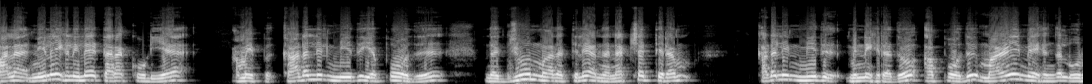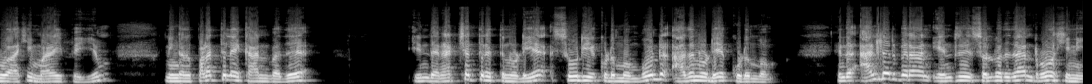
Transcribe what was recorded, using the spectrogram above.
பல நிலைகளிலே தரக்கூடிய அமைப்பு. கடலின் மீது எப்போது இந்த ஜூன் மாதத்திலே அந்த நட்சத்திரம் கடலின் மீது மின்னுகிறதோ அப்போது மழை மேகங்கள் உருவாகி மழை பெய்யும். நீங்கள் படத்திலே காண்பது இந்த நட்சத்திரத்தினுடைய சூரிய குடும்பம் போன்று அதனுடைய குடும்பம். இந்த அல்டர்பெரான் என்று சொல்வதுதான் ரோஹிணி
